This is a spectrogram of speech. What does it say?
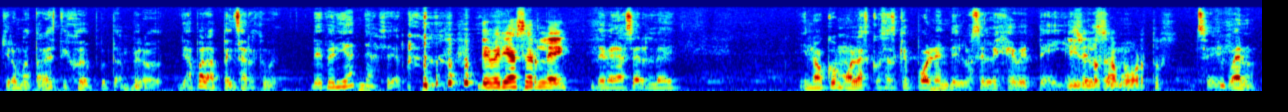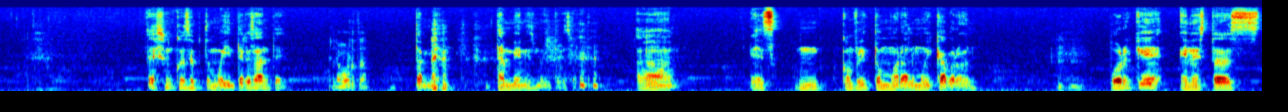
quiero matar a este hijo de puta, pero ya para pensar, como, deberían de hacer. Debería ser ley. Debería ser ley. Y no como las cosas que ponen de los LGBT y, Y eso, de los eso no. abortos. Sí, bueno. Es un concepto muy interesante. ¿El aborto? También, también es muy interesante. Ah, es un conflicto moral muy cabrón. Porque en estas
